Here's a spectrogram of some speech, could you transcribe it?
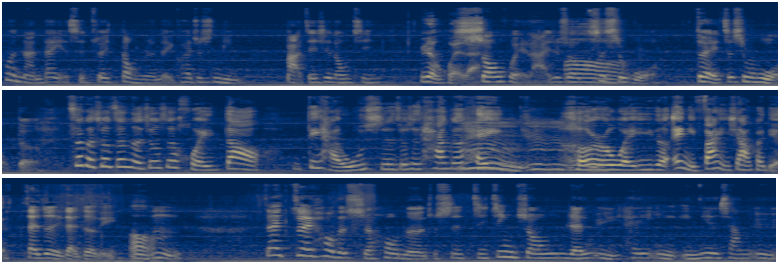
困难，但也是最动人的一块，就是你把这些东西认回来。收回来，就说哦。这是我，对，这是我的，这个就真的就是回到地海巫师，就是他跟黑影合而为一的。哎、你翻一下，快点。在这里，在这里，嗯嗯，在最后的时候呢，就是极境中人与黑影迎面相遇，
